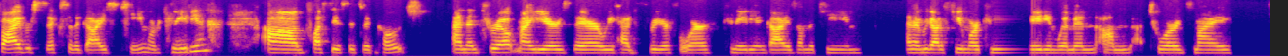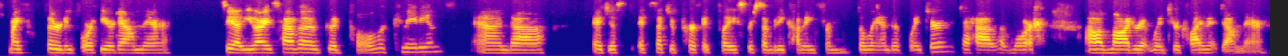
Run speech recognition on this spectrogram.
five or six of the guys' team were Canadian, um, plus the assistant coach. And then throughout my years there, we had three or four Canadian guys on the team, and then we got a few more Canadian women um, towards my my third and fourth year down there. So yeah, you guys have a good pull with Canadians, and uh, it just it's such a perfect place for somebody coming from the land of winter to have a more uh, moderate winter climate down there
